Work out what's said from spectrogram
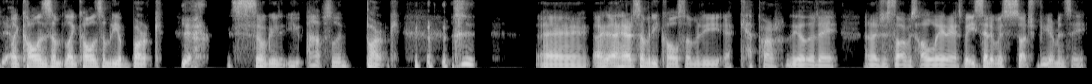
Yeah. Like calling some, like calling somebody a burk. Yeah. It's so good. You absolute burk. uh, I, I heard somebody call somebody a kipper the other day, and I just thought it was hilarious. But he said it with such vehemency.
